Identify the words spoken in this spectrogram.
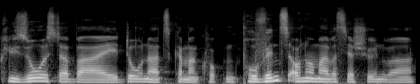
Clouseau ist dabei, Donuts kann man gucken. Provinz auch nochmal, was sehr schön war.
